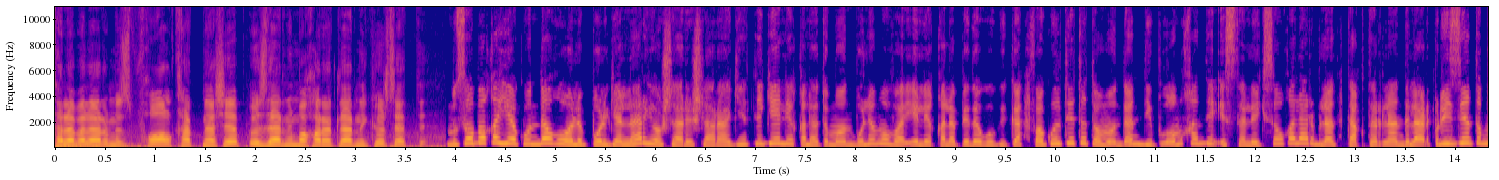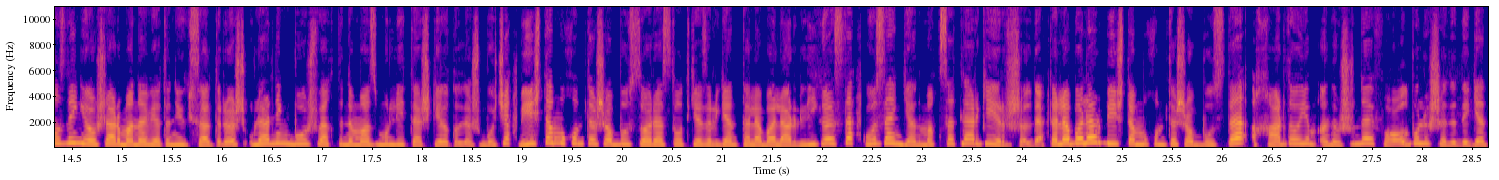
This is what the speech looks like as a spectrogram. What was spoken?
talabalarimiz faol qatnashib o'zlarining mahoratlarini ko'rsatdi. Musobaqa yakunida g'olib bo'lganlar yoshlar ishlari agentligi ellikqal'a tuman bo'limi va ellikqal'a pedagogika fakulteti tomonidan diplom hamda esdalik sovg'alari bilan taqdirlandilar. Prezidentimizning yoshlar ma'naviyatini yuksaltirish ularning bo'sh vaqtini mazmunli tashkil qilish bo'yicha beshta muhim tashabbus doirasida o'tkazilgan talabalar ligasida ko'zlangan ko'zlangan maqsadlarga erishildi. Talabalar beshta muhim tashabbusda har doim ana shunday faol bo'lishadi degan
